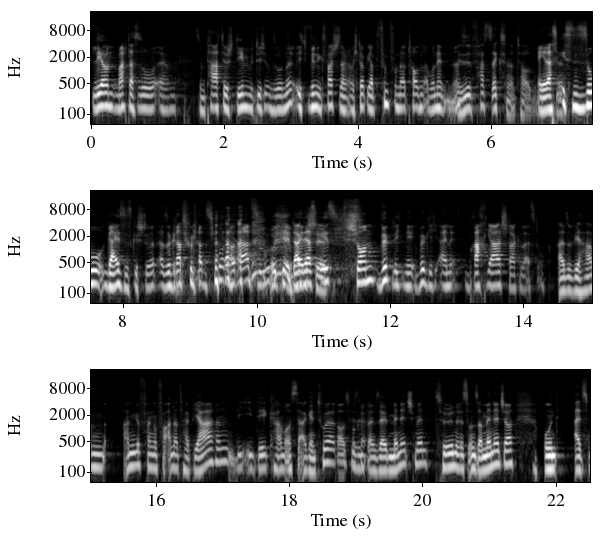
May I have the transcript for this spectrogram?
Leon macht das so ähm, sympathisch, demütig und so, ne? Ich will nichts falsch sagen, aber ich glaube, ihr habt 500.000 Abonnenten, ne? Wir sind fast 600.000. Ey, das ja. ist so geistesgestört. Also Gratulation auch dazu. okay, danke Weil das schön. ist schon wirklich, nee, wirklich eine brachial starke Leistung. Also wir haben angefangen vor anderthalb Jahren. Die Idee kam aus der Agentur heraus. Wir okay. sind beim selben Management. Töne ist unser Manager. Und als,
